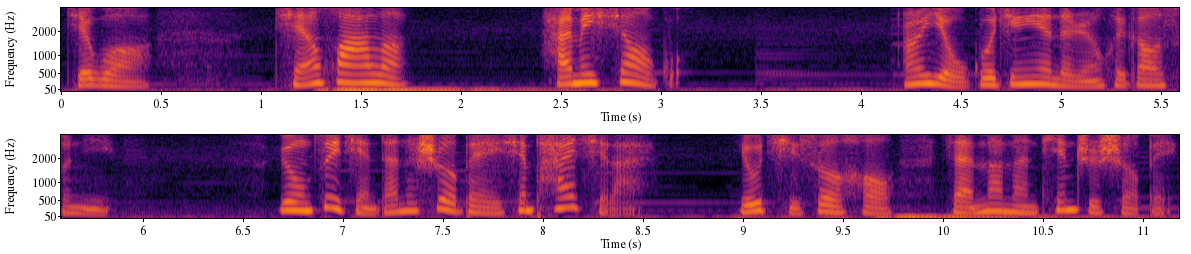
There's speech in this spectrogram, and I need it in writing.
结果钱花了，还没效果。而有过经验的人会告诉你，用最简单的设备先拍起来，有起色后再慢慢添置设备，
